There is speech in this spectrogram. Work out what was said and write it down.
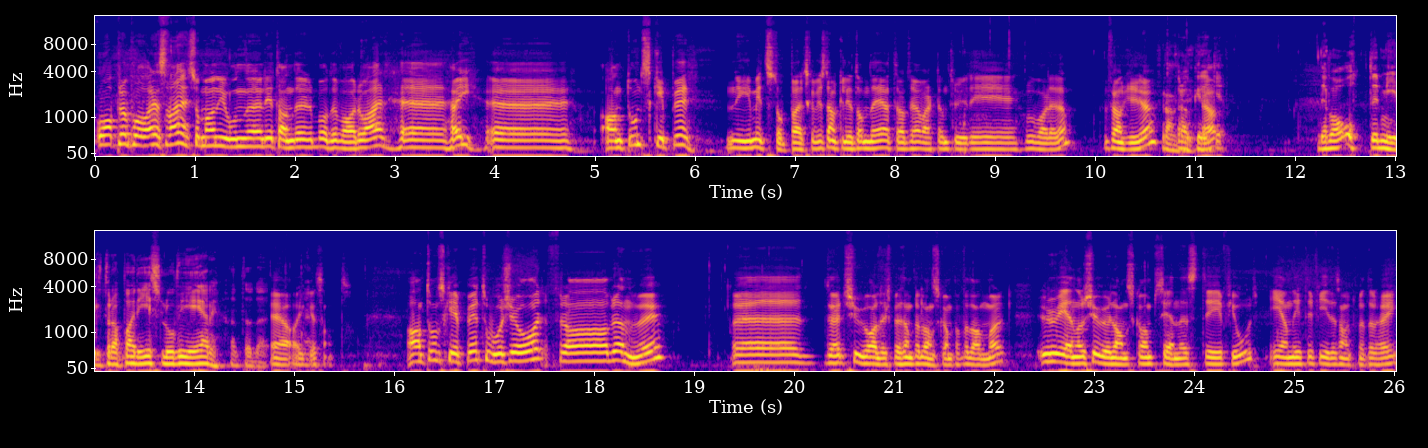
Og apropos å være svær, som han Jon Litander både var og er, eh, høy. Eh, Anton Skipper, ny midtstopper. Skal vi snakke litt om det etter at vi har vært en tur i Hvor var dere? Frankrike? Frankrike. Det var åtte mil fra Paris. Louvier heter det. Ja, ikke sant. Anton Skipper, 22 år, fra Brønnøy. Eh, Drøyt 20 aldersbestemt på landskamper for Danmark. U21-landskamp senest i fjor. 1,94 cm høy.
